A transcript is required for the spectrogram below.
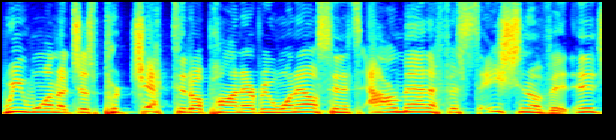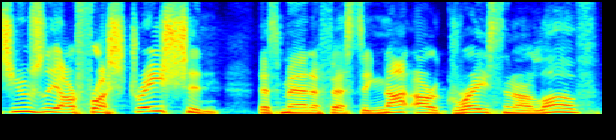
we want to just project it upon everyone else, and it's our manifestation of it. And it's usually our frustration that's manifesting, not our grace and our love.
